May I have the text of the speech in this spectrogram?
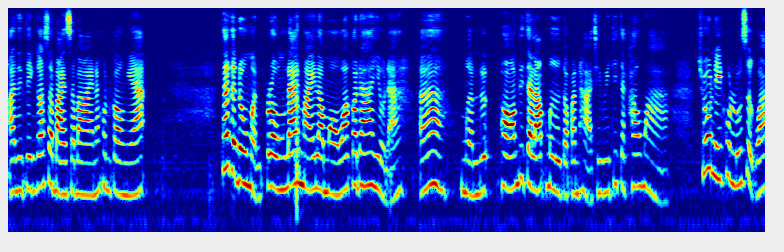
อะจริงๆก็สบายๆนะคนกองเนี้ย ถ้าจะดูเหมือนปรงได้ไหมเรามองว่าก็ได้อยู่นะอ่าเหมือนพร้อมที่จะรับมือกับปัญหาชีวิตที่จะเข้ามา ช่วงนี้คุณรู้สึกว่า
